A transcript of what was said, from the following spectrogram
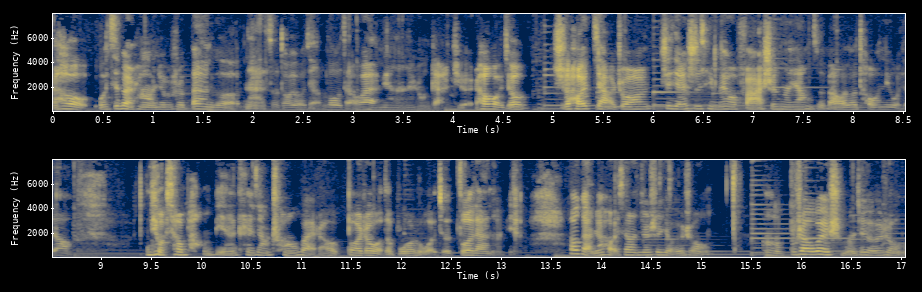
然后我基本上就是半个奶子都有点露在外面的那种感觉，然后我就只好假装这件事情没有发生的样子，把我的头扭向 扭向旁边，看向窗外，然后抱着我的菠萝就坐在那边。我感觉好像就是有一种，嗯，不知道为什么就有一种。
